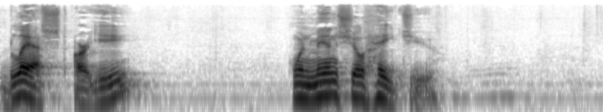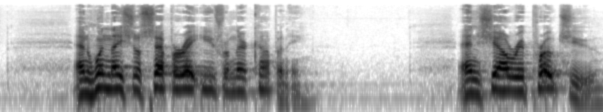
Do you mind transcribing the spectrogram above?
Blessed are ye when men shall hate you, and when they shall separate you from their company, and shall reproach you,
